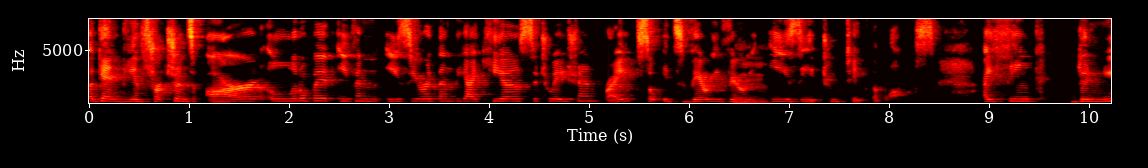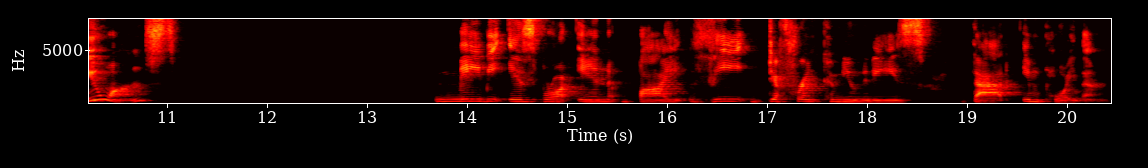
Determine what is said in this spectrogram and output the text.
again, the instructions are a little bit even easier than the IKEA situation, right? So it's very, very mm. easy to take the blocks. I think the nuance maybe is brought in by the different communities that employ them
